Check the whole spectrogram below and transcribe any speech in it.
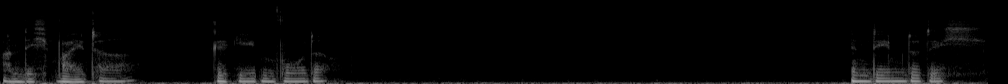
an dich weitergegeben wurde. indem du dich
